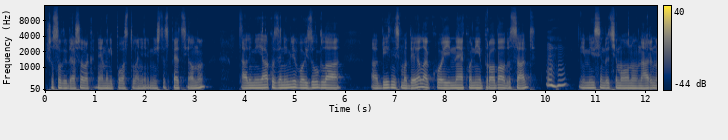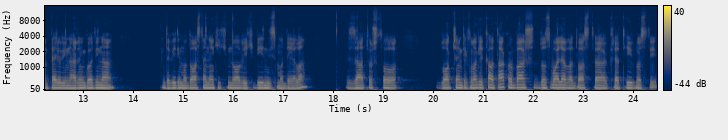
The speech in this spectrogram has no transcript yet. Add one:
što se ovde dešava kad nema ni postovanje, ništa specijalno. Ali mi je jako zanimljivo iz ugla a, biznis modela koji neko nije probao do sad. Mm -hmm. I mislim da ćemo ono u narednom periodu i narednih godina da vidimo dosta nekih novih biznis modela, zato što blockchain tehnologija kao tako baš dozvoljava dosta kreativnosti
